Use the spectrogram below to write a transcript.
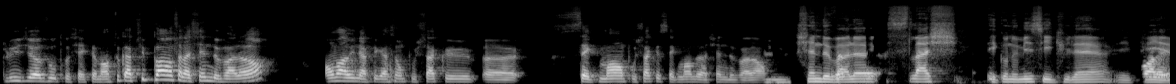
plusieurs autres secteurs. En tout cas, tu penses à la chaîne de valeur, on va avoir une application pour chaque euh, segment, pour chaque segment de la chaîne de valeur. Chaîne de valeur slash économie circulaire. Et puis, euh,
